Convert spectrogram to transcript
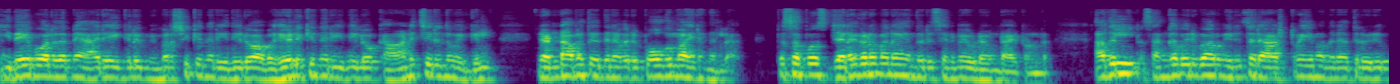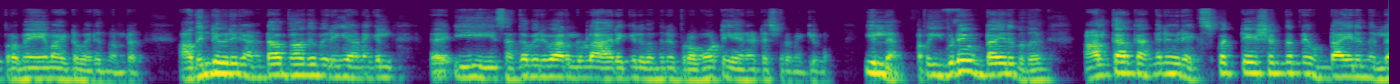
ഇതേപോലെ തന്നെ ആരെയെങ്കിലും വിമർശിക്കുന്ന രീതിയിലോ അവഹേളിക്കുന്ന രീതിയിലോ കാണിച്ചിരുന്നുവെങ്കിൽ രണ്ടാമത്തേതിന് അവർ പോകുമായിരുന്നില്ല. ഇപ്പൊ സപ്പോസ് ജനഗണമന എന്നൊരു സിനിമ ഇവിടെ ഉണ്ടായിട്ടുണ്ട്. അതിൽ സംഘപരിവാർ വിരുദ്ധ രാഷ്ട്രീയം അതിനകത്തിൽ ഒരു പ്രമേയമായിട്ട് വരുന്നുണ്ട്. അതിന്റെ ഒരു രണ്ടാം ഭാഗം വരികയാണെങ്കിൽ ഈ സംഘപരിവാറിലുള്ള ആരെങ്കിലും അതിനെ പ്രൊമോട്ട് ചെയ്യാനായിട്ട് ശ്രമിക്കുമോ? ഇല്ല. അപ്പൊ ഇവിടെ ഉണ്ടായിരുന്നത് ആൾക്കാർക്ക് അങ്ങനെ ഒരു എക്സ്പെക്ടേഷൻ തന്നെ ഉണ്ടായിരുന്നില്ല.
